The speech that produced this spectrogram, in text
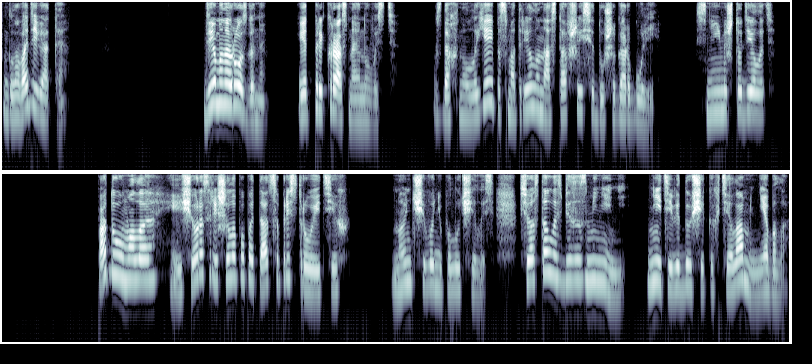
Глава 9. «Демоны розданы, и это прекрасная новость», — вздохнула я и посмотрела на оставшиеся души горгулей. «С ними что делать?» Подумала и еще раз решила попытаться пристроить их. Но ничего не получилось. Все осталось без изменений. Нити, ведущих к их телам, не было.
